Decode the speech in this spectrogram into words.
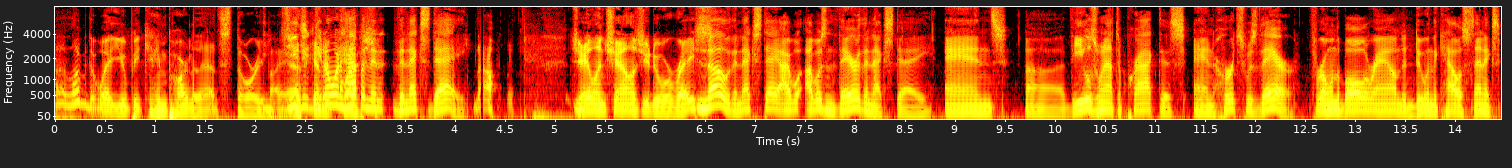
I love the way you became part of that story by you, asking. do you know what happened question. the, the next day? No. Jalen challenged you to a race. No, the next day I, w- I wasn't there. The next day, and uh, the Eagles went out to practice, and Hurts was there throwing the ball around and doing the calisthenics.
